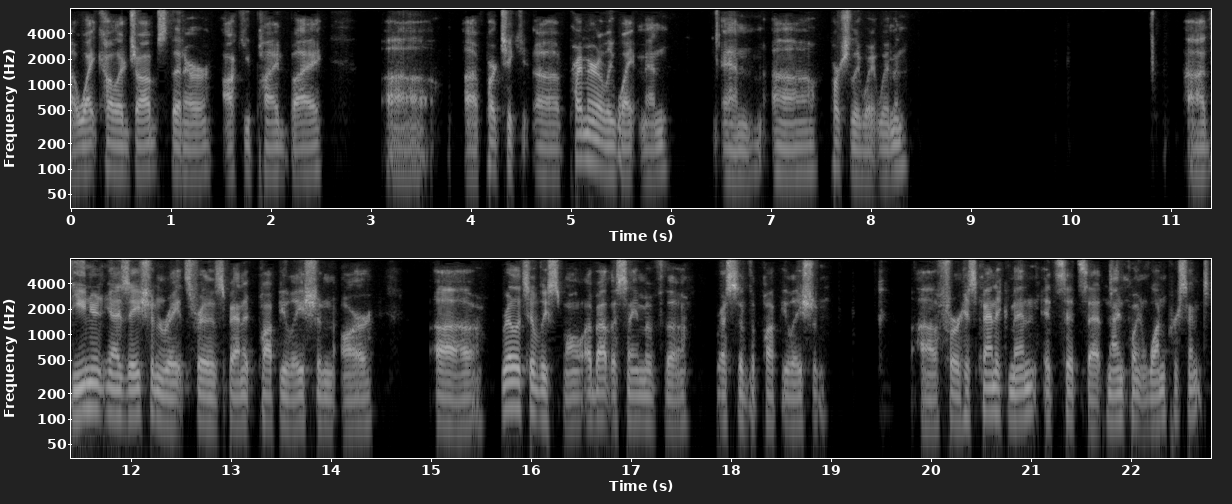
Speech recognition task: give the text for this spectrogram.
uh, white collar jobs that are occupied by uh, uh, uh, primarily white men and uh, partially white women. Uh, the unionization rates for the Hispanic population are uh, relatively small, about the same of the rest of the population. Uh, for Hispanic men, it sits at 9.1%,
